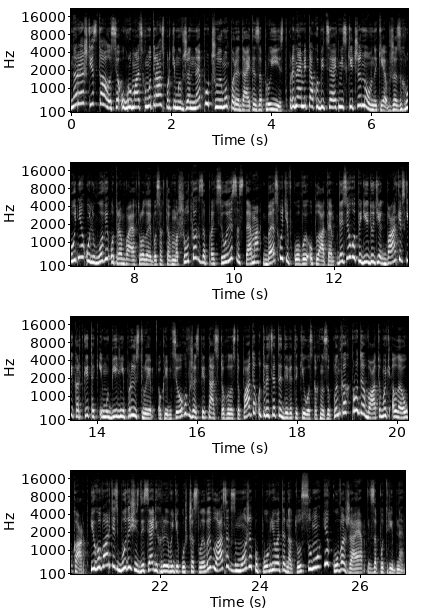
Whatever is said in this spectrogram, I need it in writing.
Нарешті сталося у громадському транспорті. Ми вже не почуємо передайте за проїзд. Принаймні так обіцяють міські чиновники. Вже з грудня у Львові у трамваях, тролейбусах та в маршрутках запрацює система безготівкової оплати. Для цього підійдуть як банківські картки, так і мобільні пристрої. Окрім цього, вже з 15 листопада у 39 кіосках на зупинках продаватимуть леокарт. Його вартість буде 60 гривень, яку щасливий власник зможе поповнювати на ту суму, яку вважає за потрібне.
